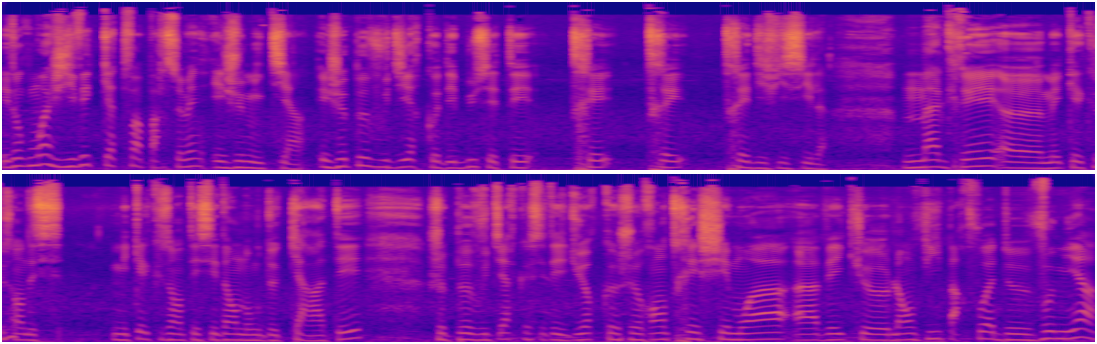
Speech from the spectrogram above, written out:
Et donc moi j'y vais quatre fois par semaine et je m'y tiens. Et je peux vous dire qu'au début c'était très très très difficile. Malgré euh, mes quelques antécédents donc de karaté, je peux vous dire que c'était dur, que je rentrais chez moi avec euh, l'envie parfois de vomir,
